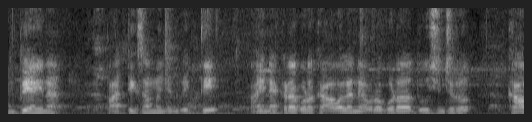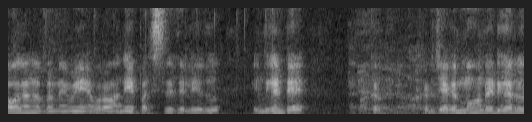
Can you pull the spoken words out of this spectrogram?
ఎంపీ అయినా పార్టీకి సంబంధించిన వ్యక్తి. ఆయన ఎక్కడ కూడా కావాలని ఎవరో కూడా దూషించరు. కావాలని అతను ఏమీ ఎవరో అనే పరిస్థితి లేదు. ఎందుకంటే అక్కడ అక్కడ జగన్మోహన్ రెడ్డి గారు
